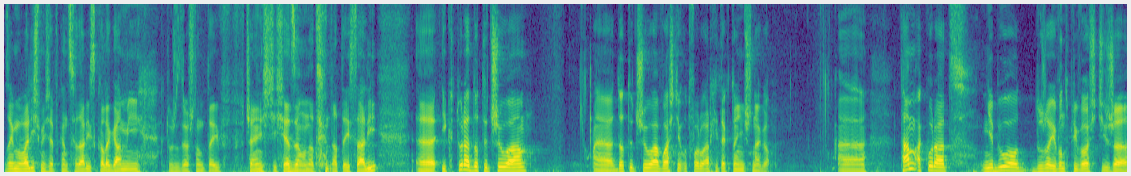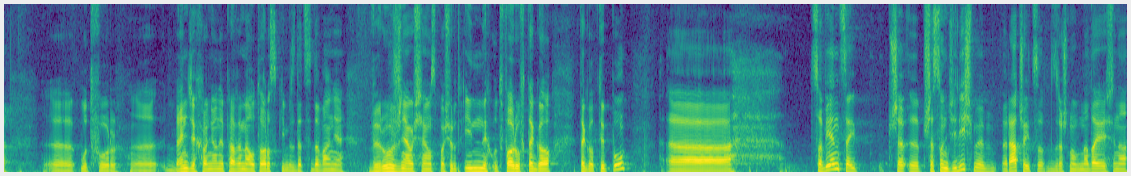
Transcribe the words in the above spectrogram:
zajmowaliśmy się w kancelarii z kolegami, którzy zresztą tutaj w części siedzą na, te, na tej sali e, i która dotyczyła, e, dotyczyła właśnie utworu architektonicznego. E, Tam akurat nie było dużej wątpliwości, że utwór będzie chroniony prawem autorskim, zdecydowanie wyróżniał się spośród innych utworów tego, tego typu. Co więcej, prze, e, przesądziliśmy raczej, co zresztą nadaje się na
